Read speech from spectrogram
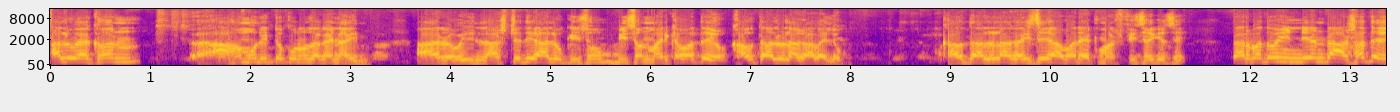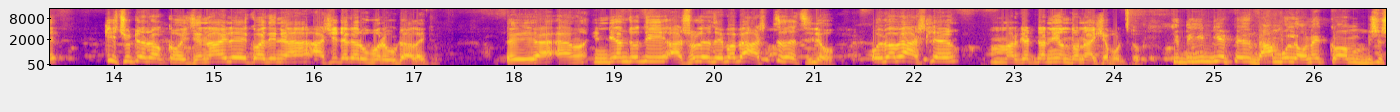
আলু এখন আহ, আহামরি তো কোনো জায়গায় নাই। আর ওই লাস্টে দিয়ে আলু কিছু বিছন মারি খাওয়াতে খাওতে আলু লাগা লাইলো খাওতে আলু লাগাইছে আবার এক মাস পিছিয়ে গেছে। তার বাদেও ইন্ডিয়ানটা আসাতে কিছুটা রক্ষা হয়েছে। না হলে কয়দিনে আশি টাকার উপরে উঠে আলাইতো এই ইন্ডিয়ান যদি আসলে যেভাবে আসতে চাচ্ছিল ওইভাবে আসলে মার্কেটটা নিয়ন্ত্রণে এসে পড়তো। কিন্তু ইন্ডিয়ার পেঁয়াজের দাম বলে অনেক কম বিশেষ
